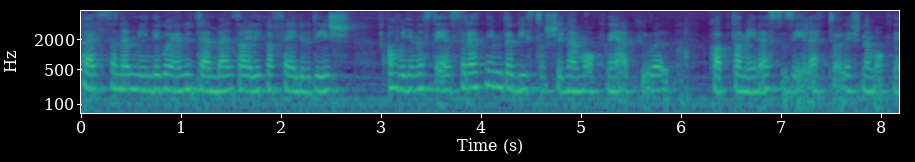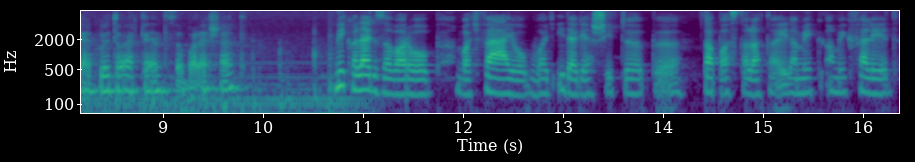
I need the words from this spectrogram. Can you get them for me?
persze nem mindig olyan ütemben zajlik a fejlődés, ahogyan azt én szeretném, de biztos, hogy nem ok nélkül kaptam én ezt az élettől, és nem ok nélkül történt ez a baleset. Mik a legzavaróbb, vagy fájóbb, vagy idegesítőbb tapasztalataid, amik, amik feléd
